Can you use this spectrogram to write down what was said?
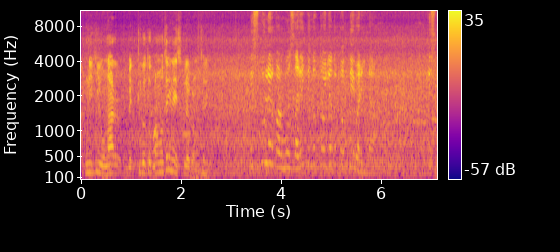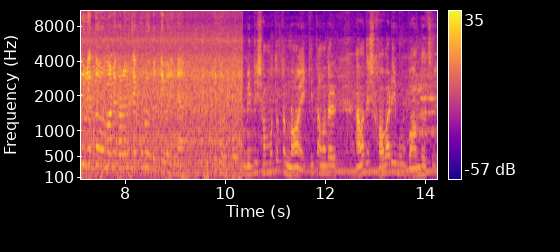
আপনি কি ওনার ব্যক্তিগত কর্মচারী না স্কুলের কর্মচারী? স্কুলের কর্মচারী কিন্তু তো ওইটা তো করতেই পারি না। স্কুলে তো মনে করেন যে কোনো করতে পারি না। কি করব? বিধিসম্মত তো নয় কিন্তু আমাদের আমাদের সবারই মুখ বন্ধ ছিল।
